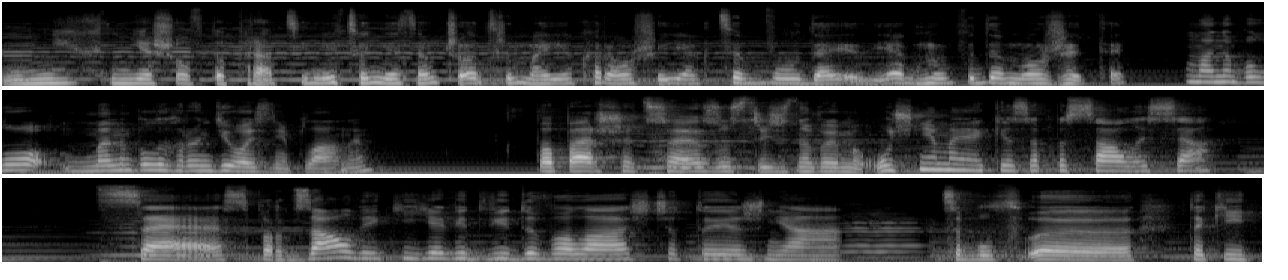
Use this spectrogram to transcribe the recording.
Ніхто не йшов до праці, ніхто не знав, чи отримає гроші, як це буде, як ми будемо жити. У мене було у мене були грандіозні плани. По-перше, це зустріч з новими учнями, які записалися. Це спортзал, в який я відвідувала щотижня. Це був е, такий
